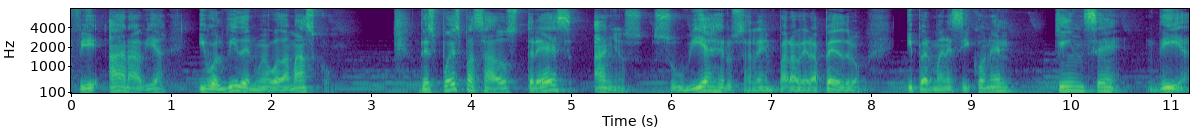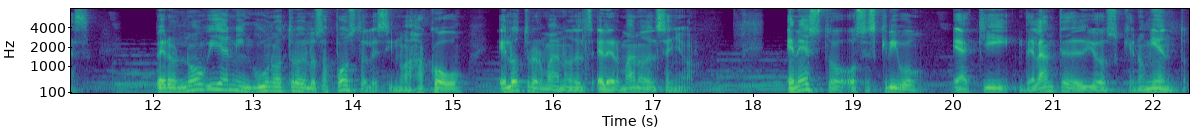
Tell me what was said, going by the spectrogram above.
fui a Arabia y volví de nuevo a Damasco. Después, pasados tres años, subí a Jerusalén para ver a Pedro y permanecí con él quince días pero no vi a ningún otro de los apóstoles, sino a Jacobo, el otro hermano del, el hermano del Señor. En esto os escribo, he aquí delante de Dios que no miento.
